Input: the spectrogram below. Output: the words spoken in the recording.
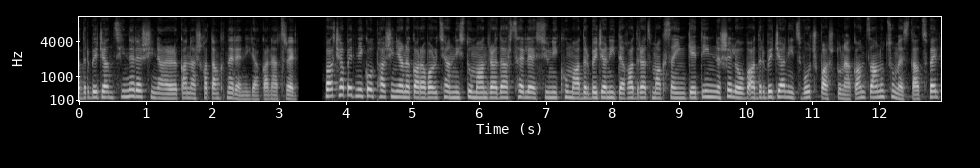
ադրբեջանցիները շինարարական աշխատանքներ են իրականացրել։ Վարչապետ Նիկոլ Փաշինյանը կառավարության նիստում անդրադարձել է Սյունիքում Ադրբեջանի տեղադրած մաքսային կետին, նշելով Ադրբեջանից ոչ պաշտոնական ծանուցում է ստացվել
